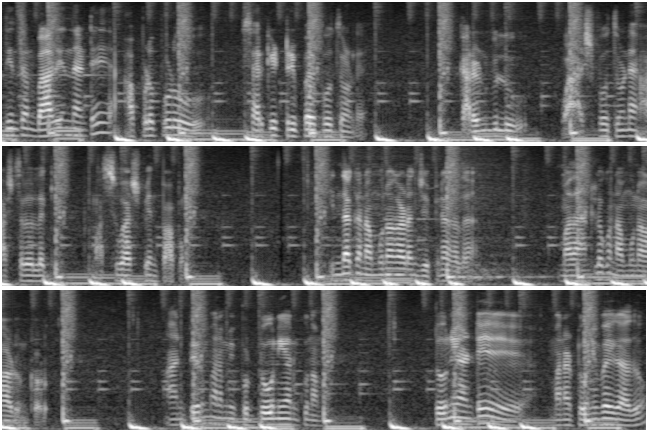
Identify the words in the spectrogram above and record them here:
దీంతో బాధ ఏంటంటే అప్పుడప్పుడు సర్కిట్ ట్రిప్ అయిపోతుండే. కరెంట్ బిల్లు వాసిపోతుండే హాస్టల్ వాళ్ళకి మస్తు వాసిపోయింది పాపం. ఇందాక నమూనాగాడు అని చెప్పినా కదా మా దాంట్లో ఒక నమూనాగాడు ఉంటాడు. ఆయన పేరు మనం ఇప్పుడు టోనీ అనుకుందాం టోనీ అంటే మన టోనీ బాయ్ కాదు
